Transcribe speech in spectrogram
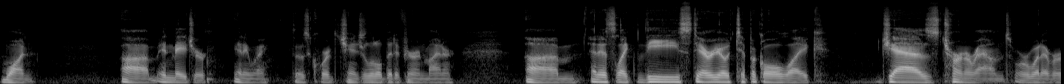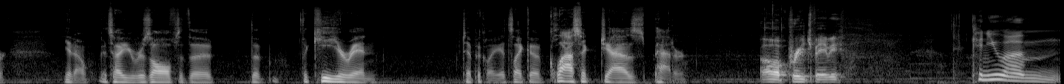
one, um, in major. Anyway, those chords change a little bit if you're in minor, um, and it's like the stereotypical like jazz turnaround or whatever. You know, it's how you resolve the the the key you're in. Typically, it's like a classic jazz pattern. Oh, preach, baby. Can you um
